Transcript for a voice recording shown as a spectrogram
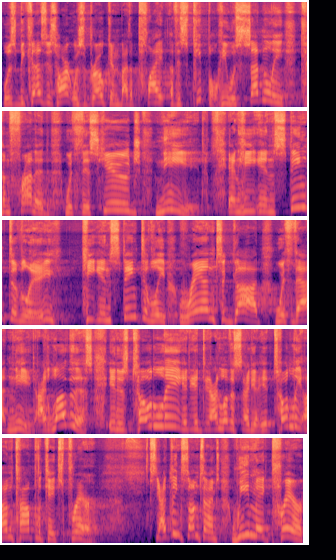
was because his heart was broken by the plight of his people. He was suddenly confronted with this huge need, and he instinctively he instinctively ran to God with that need. I love this. It is totally, it, it, I love this idea. It totally uncomplicates prayer. See, I think sometimes we make prayer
